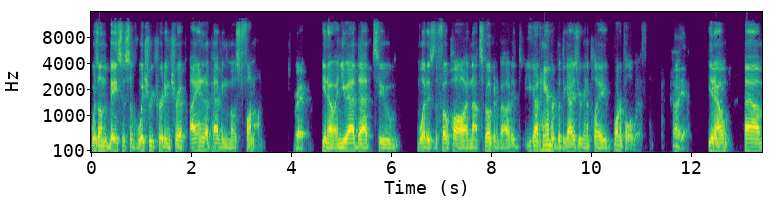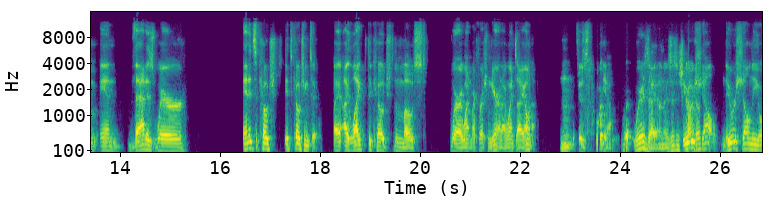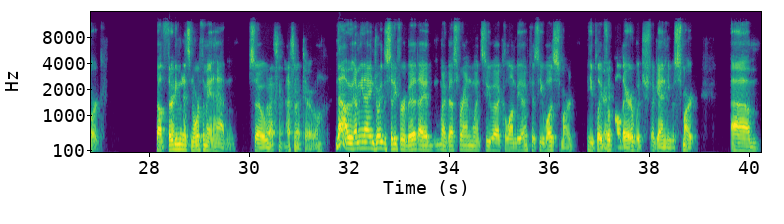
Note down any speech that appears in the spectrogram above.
was on the basis of which recruiting trip I ended up having the most fun on. Right. You know, and you add that to what is the faux pas and not spoken about. It you got hammered with the guys you're going to play water polo with Oh yeah. you know um and that is where and it's a coach it's coaching too i i liked the coach the most where i went my freshman year and i went to iona Mm. which is Where, you know where, where is Iona? Is this in Chicago? new rochelle new rochelle new york about 30 minutes north of manhattan so that's not, that's not terrible. No i mean i enjoyed the city for a bit. I had my best friend went to uh, columbia because he was smart. He played Right. football there which again he was smart. Um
